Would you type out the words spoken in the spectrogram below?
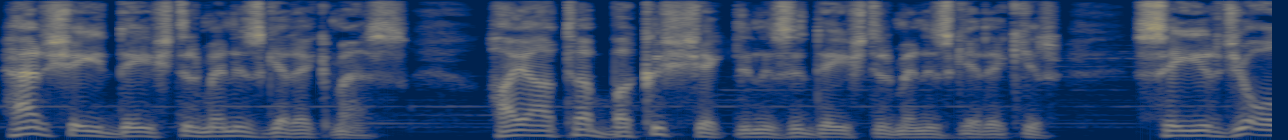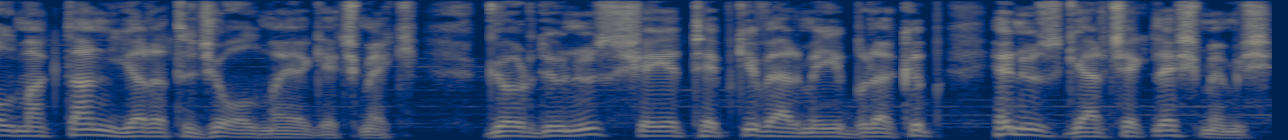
her şeyi değiştirmeniz gerekmez. Hayata bakış şeklinizi değiştirmeniz gerekir. Seyirci olmaktan yaratıcı olmaya geçmek. Gördüğünüz şeye tepki vermeyi bırakıp henüz gerçekleşmemiş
